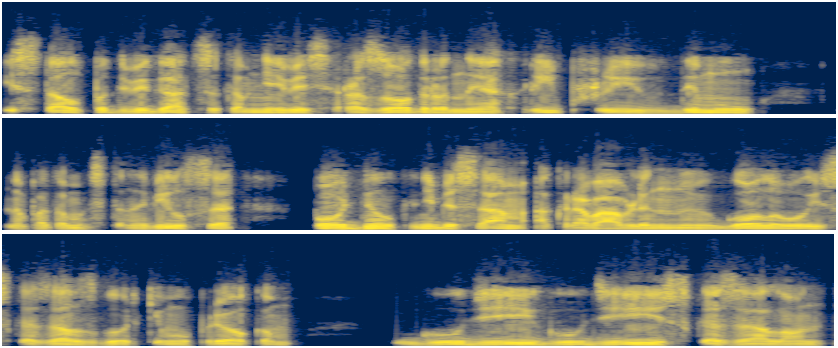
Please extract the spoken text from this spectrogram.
и стал подвигаться ко мне весь разодранный, охрипший в дыму, но потом остановился, поднял к небесам окровавленную голову и сказал с горьким упреком — «Гуди, гуди», — сказал он.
